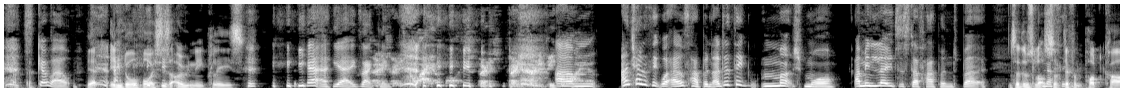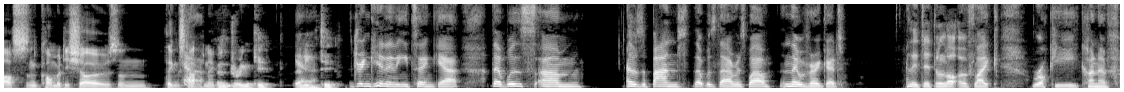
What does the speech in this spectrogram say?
just go out. yeah, indoor voices only, please. yeah, yeah, exactly. um, I'm trying to think what else happened. I don't think much more. I mean, loads of stuff happened, but So there was lots of different podcasts and comedy shows and things Yeah. happening. And drinking and Yeah. eating. drinking and eating. Yeah, there was um, there was a band that was there as well, and they were very good. They did a lot of like rocky kind of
